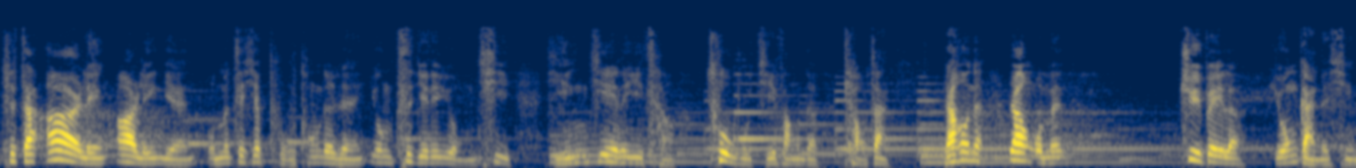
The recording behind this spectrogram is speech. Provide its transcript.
是在二零二零年，我们这些普通的人用自己的勇气迎接了一场猝不及防的挑战，然后呢，让我们具备了勇敢的心，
